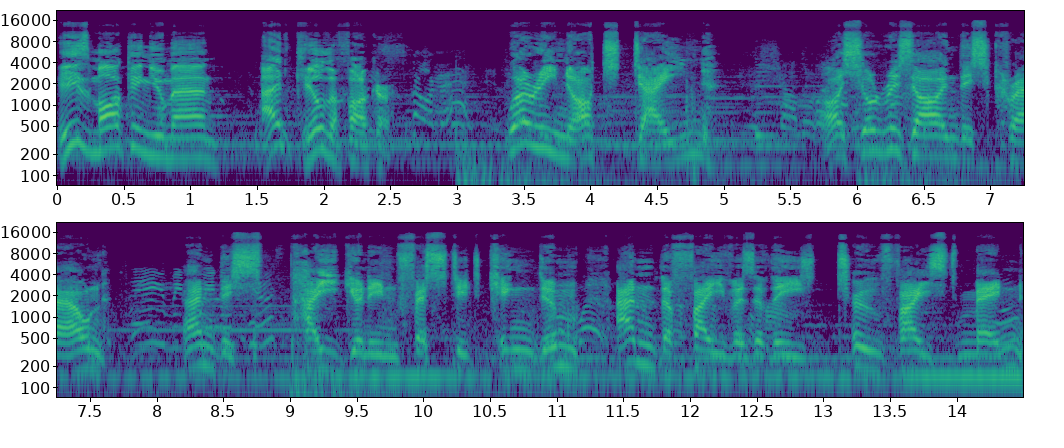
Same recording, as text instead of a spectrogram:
He's mocking you, man. I'd kill the fucker. Worry not, Dane. I shall resign this crown, and this pagan-infested kingdom, and the favors of these two-faced men.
